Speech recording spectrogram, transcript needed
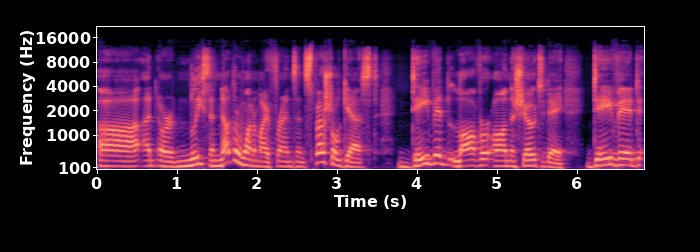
uh, or at least another one of my friends and special guest, David Lawver, on the show today. David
